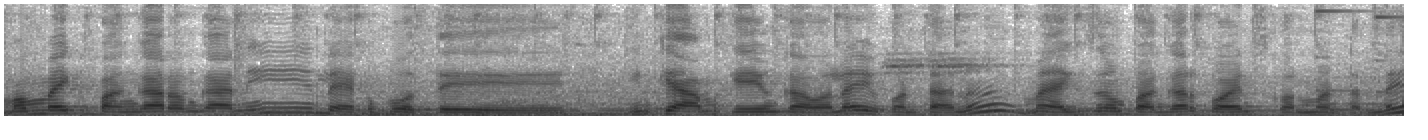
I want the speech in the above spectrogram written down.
మా అమ్మాయికి బంగారం కానీ లేకపోతే ఇంకా ఆమెకి ఏం కావాలో అవి కొంటాను. మ్యాక్సిమం బంగారు కాయిన్స్ కొనమంటుంది.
